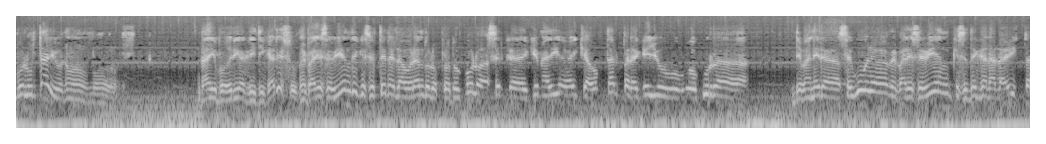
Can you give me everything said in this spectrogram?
voluntario, no nadie podría criticar eso. Me parece bien de que se estén elaborando los protocolos acerca de qué medidas hay que adoptar para que ello ocurra de manera segura. Me parece bien que se tengan a la vista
